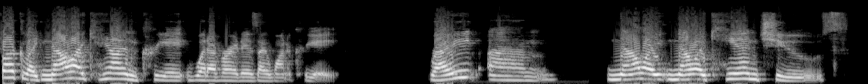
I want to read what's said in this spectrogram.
fuck like now I can create whatever it is I want to create right um now I now I can choose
